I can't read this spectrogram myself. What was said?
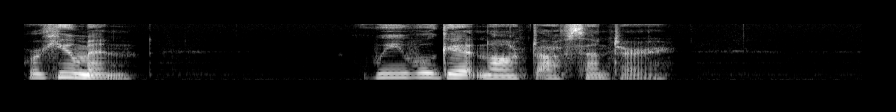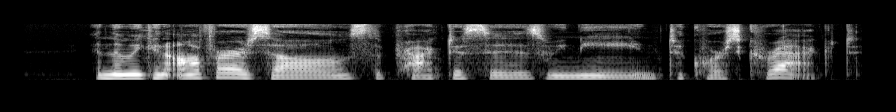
We're human. We will get knocked off center. And then we can offer ourselves the practices we need to course correct.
